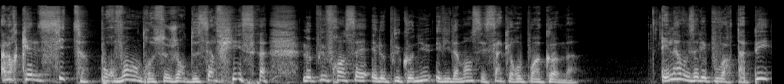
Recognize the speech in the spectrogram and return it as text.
Alors quel site pour vendre ce genre de service? Le plus français et le plus connu, évidemment, c'est 5euros.com. Et là, vous allez pouvoir taper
